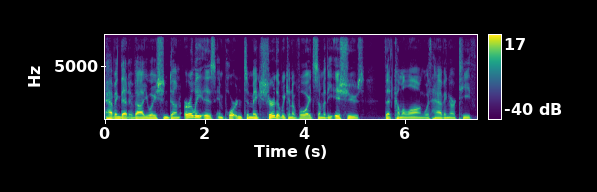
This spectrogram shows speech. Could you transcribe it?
Having that evaluation done early is important to make sure that we can avoid some of the issues that come along with having our teeth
